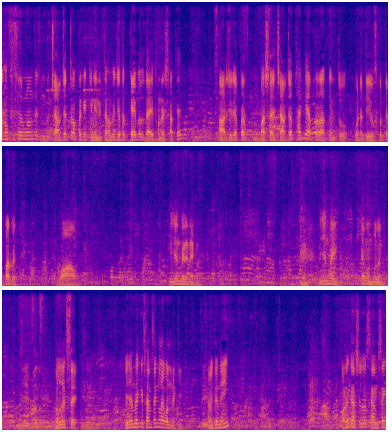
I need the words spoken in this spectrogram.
আনঅফিসিয়াল মধ্যে কিন্তু চার্জারটাও আপনাকে কিনে নিতে হবে যেহেতু কেবল দেয় ফোনের সাথে। আর যদি আপনার বাসায় চার্জার থাকে আপনারা কিন্তু ওটা দিয়ে ইউজ করতে পারবেন। ওয়াও মিজান বেড়ে দেখো। হ্যাঁ, মিজান ভাই কেমন বলেন? ভালো। ভালো লাগছে? মিজান ভাই কি স্যামসাং লাগবেন নাকি? আমি তো নেই। অনেকে আসলে স্যামসাং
